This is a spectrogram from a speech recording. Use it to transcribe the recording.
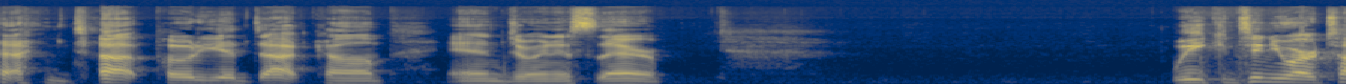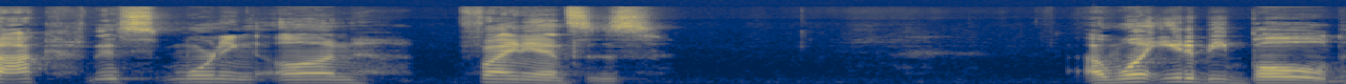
podia.com and join us there. We continue our talk this morning on finances. I want you to be bold.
